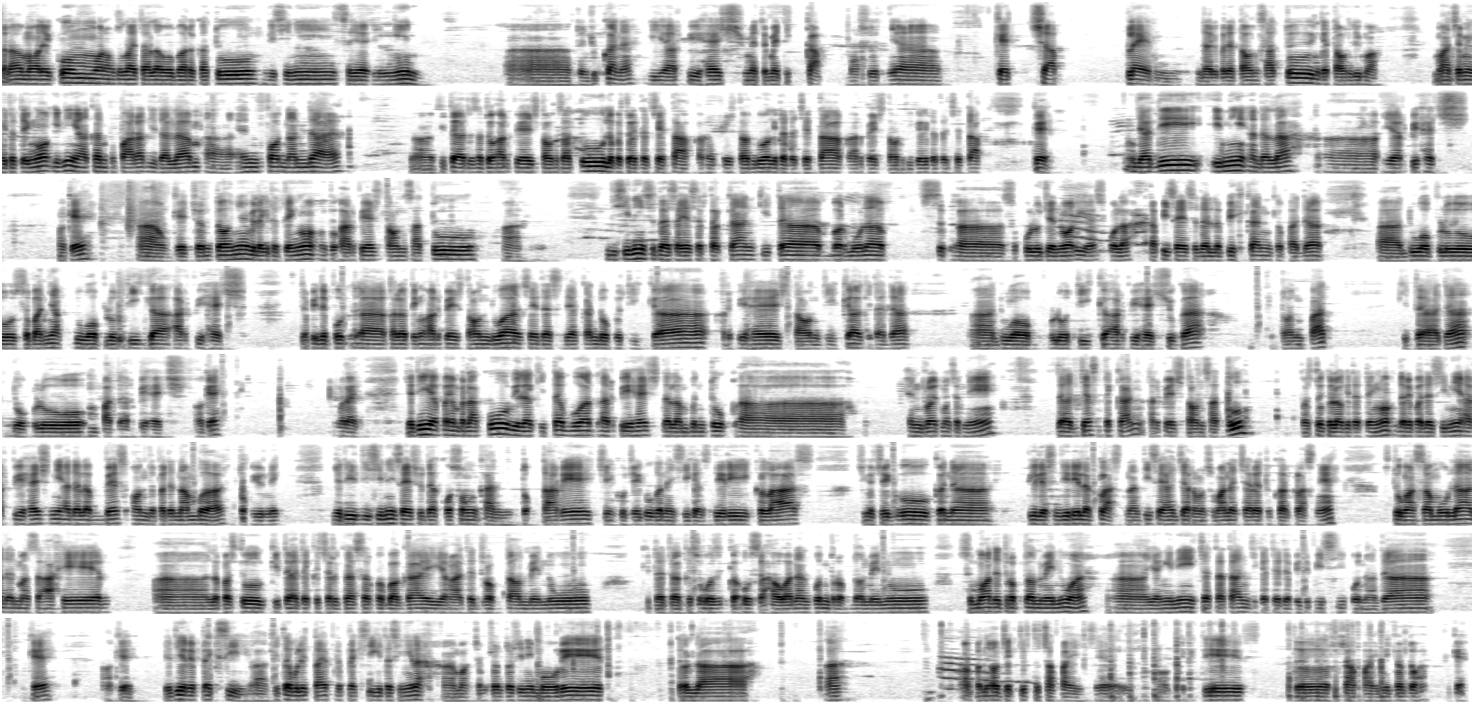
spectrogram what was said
Assalamualaikum warahmatullahi taala wabarakatuh. Di sini saya ingin uh, tunjukkan eh ERPH Mathematic Cup. Maksudnya catch up plan daripada tahun 1 hingga tahun 5. Macam yang kita tengok ini akan paparan di dalam uh, handphone anda eh. Uh, kita ada satu RPH tahun 1, lepas tu ada cetak. RPH tahun 2 kita ada cetak, RPH tahun 3 kita ada cetak. Okey. Jadi ini adalah uh, ERPH Okey. Ha, okey, contohnya bila kita tengok untuk RPS tahun 1, ha, di sini sudah saya sertakan kita bermula uh, 10 Januari ya sekolah, tapi saya sudah lebihkan kepada uh, 20 sebanyak 23 RPH. Tapi uh, kalau tengok RPH tahun 2 saya dah sediakan 23, RPH tahun 3 kita ada uh, 23 RPH juga. Tahun 4 kita ada 24 RPH. Okey. Alright. Jadi apa yang berlaku bila kita buat RPH dalam bentuk uh, Android macam ni, kita just tekan RPH tahun 1. Lepas tu kalau kita tengok daripada sini RPH ni adalah based on daripada number untuk unit. Jadi di sini saya sudah kosongkan untuk tarikh, cikgu-cikgu kena isikan sendiri, kelas, cikgu-cikgu kena pilih sendirilah kelas. Nanti saya ajar macam mana cara tukar kelasnya. Lepas tu masa mula dan masa akhir. Uh, lepas tu kita ada kecergasan pelbagai yang ada drop down menu. Kita ada keusahawanan pun drop down menu. Semua ada drop down menu ah. Uh, yang ini catatan jika tidak PDPC pun ada. Okey. Okey. Jadi refleksi. Uh, kita boleh type refleksi kita sinilah. Uh, macam contoh sini murid telah uh, apa ni objektif tercapai? Objektif tercapai. Ini contoh okey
